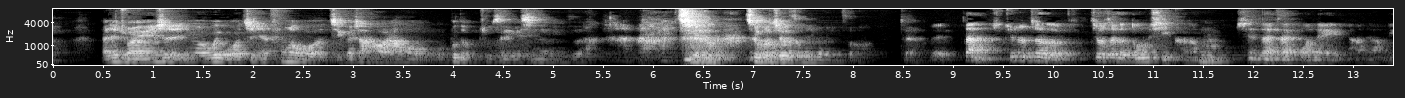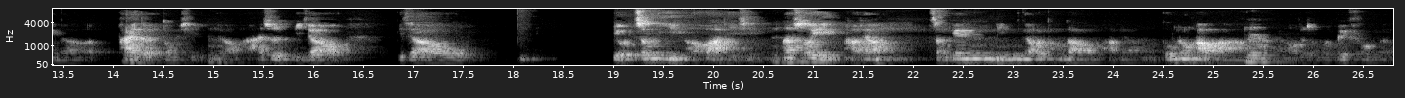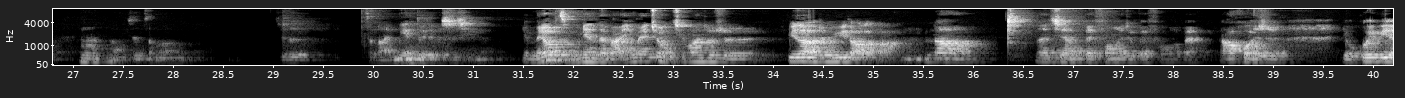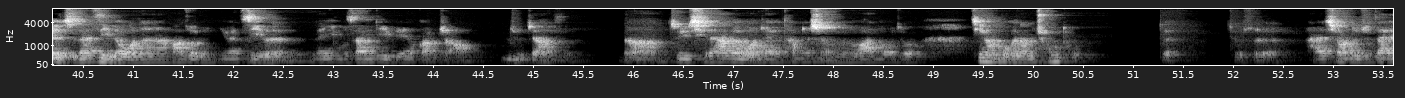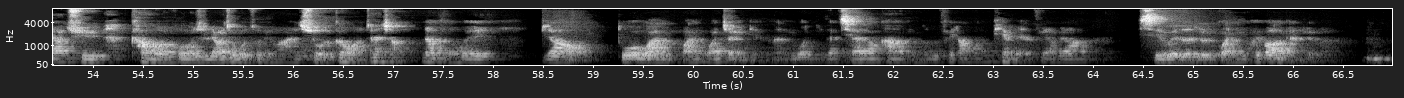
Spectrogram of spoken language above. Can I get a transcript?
而且主要原因是因为微博之前封了我几个账号，然后我不得不注册一个新的名字，最后最后只有这么一个名字了。对对，但就是这个就这个东西，可能现在在国内好像那个拍的东西，然后还是比较比较有争议和话题性。那所以好像整天您应该会碰到好像公众号啊，嗯然后这种会被封的，嗯，那你是怎么就是怎么来面对这个事情呢？也没有怎么面对吧，因为这种情况就是遇到了就遇到了吧。那那既然被封了就被封了呗，然后或者是有规避的只在自己的网站上发作品，因为自己的那一亩三分地别人管不着，就这样子。那至于其他的网站有他们的审核的话，那我就尽量不跟他们冲突。对，就是还是希望就是大家去看我或者是了解我作品的话，还是去我的个人网站上，那可能会比较多完完完整一点。那如果你在其他地方看到，可能都是非常片面、非常非常细微的，就是管您汇报的感觉吧。嗯，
